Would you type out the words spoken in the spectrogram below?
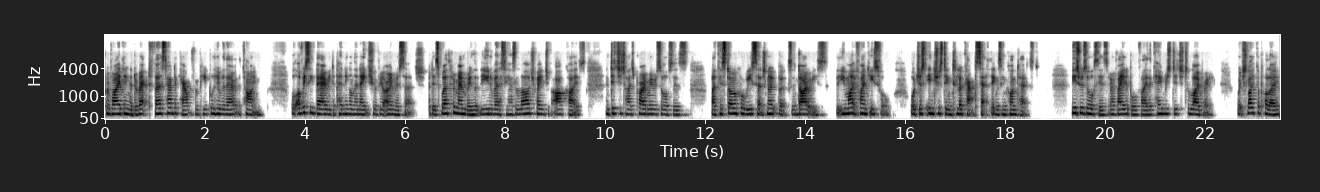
providing a direct first-hand account from people who were there at the time, will obviously vary depending on the nature of your own research, but it's worth remembering that the university has a large range of archives and digitised primary resources like historical research notebooks and diaries that you might find useful or just interesting to look at to set things in context. These resources are available via the Cambridge Digital Library, which, like Apollo,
